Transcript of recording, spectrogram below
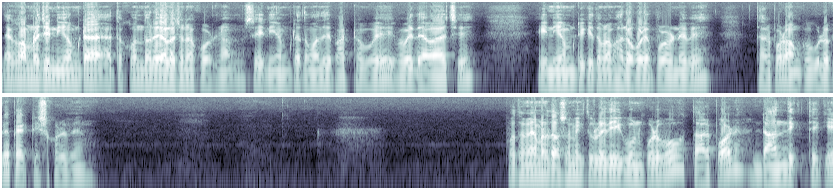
দেখো, আমরা যে নিয়মটা এতক্ষণ ধরে আলোচনা করলাম, সেই নিয়মটা তোমাদের পাঠ্য বইয়ে এভাবে দেওয়া আছে। এই নিয়মটিকে তোমরা ভালো করে পড়ে নেবে, তারপর অঙ্কগুলোকে প্র্যাকটিস করবে। প্রথমে আমরা দশমিক তুলে দিয়ে গুণ করব, তারপর ডান দিক থেকে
